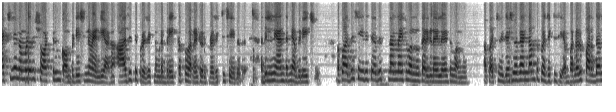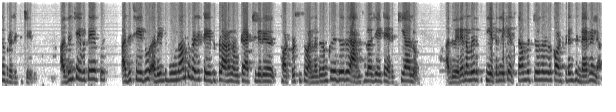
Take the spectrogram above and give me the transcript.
ആക്ച്വലി നമ്മളൊരു ഷോർട്ട് ഫിലിം കോമ്പറ്റീഷന് വേണ്ടിയാണ് ആദ്യത്തെ പ്രൊജക്ട് നമ്മുടെ ബ്രേക്കപ്പ് പറഞ്ഞിട്ട് ഒരു പ്രൊജക്ട് ചെയ്തത്. അതിൽ ഞാൻ തന്നെ അഭിനയിച്ചു. അപ്പൊ അത് ചെയ്തിട്ട് അത് നന്നായിട്ട് വന്നു തരകടയിലായിട്ട് വന്നു. അപ്പൊ അച്ഛൻ വിചാരിച്ചു രണ്ടാമത്തെ പ്രൊജക്ട് ചെയ്യാം. പറഞ്ഞ ഒരു പർദ്ദ എന്ന പ്രൊജക്ട് ചെയ്തു. അതും ചെയ്തപ്പോഴത്തേക്ക് അത് ചെയ്തു. അതായത് മൂന്നാമത്തെ പ്രൊജക്ട് ചെയ്തപ്പോഴാണ് നമുക്ക് ആക്ച്വലി ഒരു തോട്ട് പ്രോസസ് വന്നത്. നമുക്ക് ഇതൊരു ആൻഥോളജി ആയിട്ട് ഇറക്കിയാലോ? അതുവരെ നമ്മൾ തിയേറ്ററിലേക്ക് എത്താൻ പറ്റുമോ എന്നുള്ള കോൺഫിഡൻസ് ഉണ്ടായിരുന്നില്ല.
